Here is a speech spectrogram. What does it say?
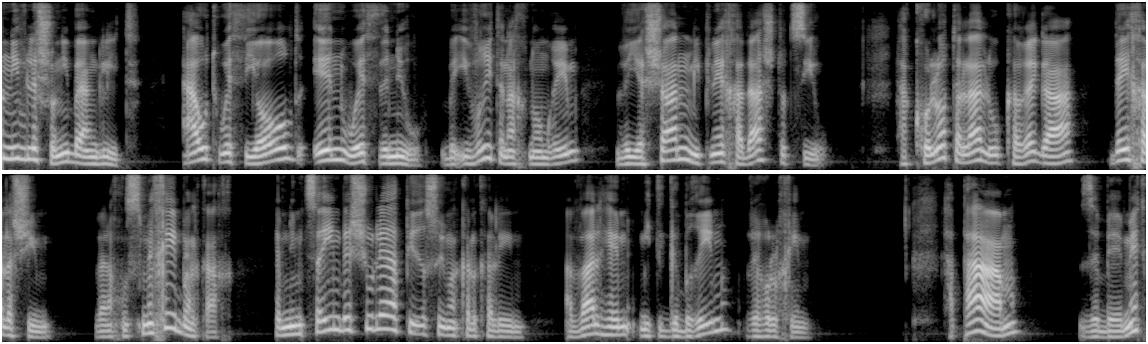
ניב לשוני באנגלית Out with the old, in with the new. בעברית אנחנו אומרים וישן מפני חדש תוציאו. הקולות הללו כרגע די חלשים, ואנחנו שמחים על כך. הם נמצאים בשולי הפרסומים הכלכליים, אבל הם מתגברים והולכים. הפעם זה באמת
